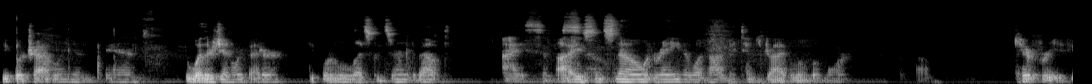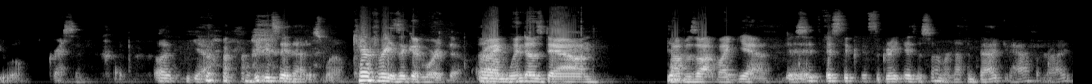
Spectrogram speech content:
People are traveling, and and the weather's generally better. People are a little less concerned about Ice and ice snow. and snow and rain and whatnot. And they tend to drive a little bit more um, carefree, if you will. Aggressive. Uh, yeah, you could say that as well. Carefree is a good word, though. Right? Um, Windows down, yeah. top is off. Like, yeah. just- It, it's the it's the great days of summer. Nothing bad could happen, right?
